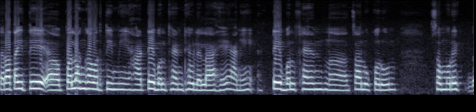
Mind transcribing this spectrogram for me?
तर आता इथे पलंगावरती मी हा टेबल फॅन ठेवलेला आहे आणि टेबल फॅन चालू करून समोर एक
